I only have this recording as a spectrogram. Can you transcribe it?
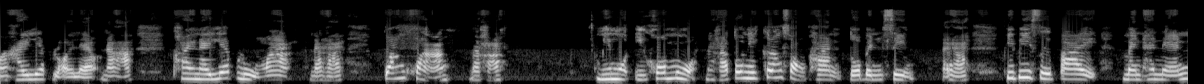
มาให้เรียบร้อยแล้วนะคะ ภายในเรียบหรูมากนะคะ กว้างขวางนะคะ มีโหมดอีโคโหมดนะคะ ตัวนี้เครื่อง 2,000 ตัวเบนซินนะคะ พี่ๆซื้อไป maintenance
